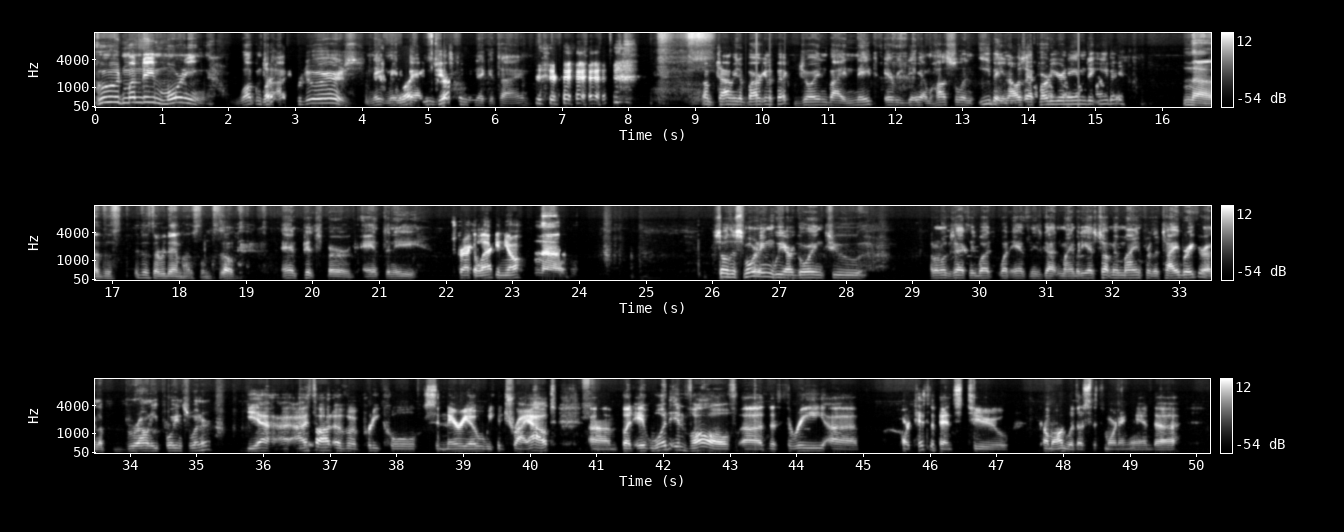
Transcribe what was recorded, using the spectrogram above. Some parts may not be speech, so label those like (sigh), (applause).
Good Monday morning. Welcome to the Entrepre-Doers. Nate made it What? back just in the nick of time. (laughs) I'm Tommy the Bargain Effect, joined by Nate. Every day I'm hustling eBay. Now, is that part of your name, the eBay? Nah, just just every day I'm hustling. So So, and Picksburgh, Anthony. it's crack a lacking, y'all. nah, So this morning we are going to. I don't know exactly what what Anthony's got in mind, but he has something in mind for the tiebreaker on the brownie points winner. Yeah, I, I thought of a pretty cool scenario we could try out, um, but it would involve uh, the three uh, participants to come on with us this morning and uh,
